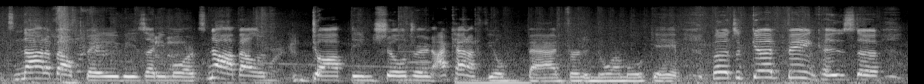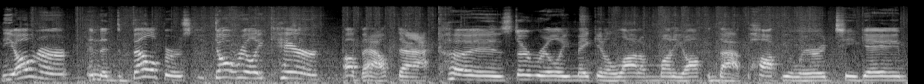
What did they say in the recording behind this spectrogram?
It's not about babies anymore. It's not about adopting children. I kind of feel bad for the normal game. But it's a good thing because the, the owner and the developers don't really care about that because they're really making a lot of money off of that popularity game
